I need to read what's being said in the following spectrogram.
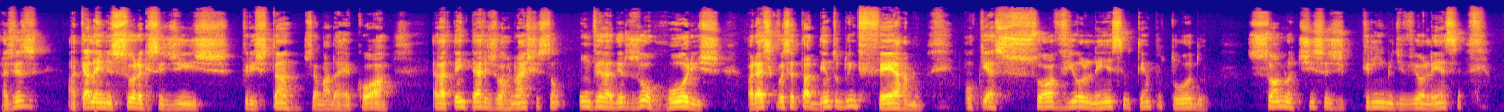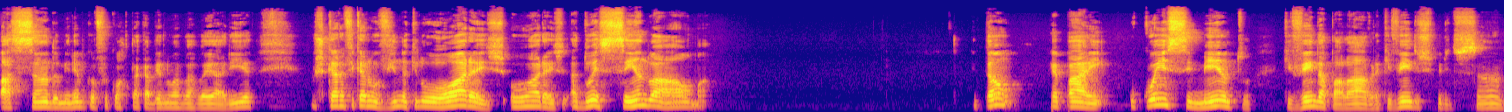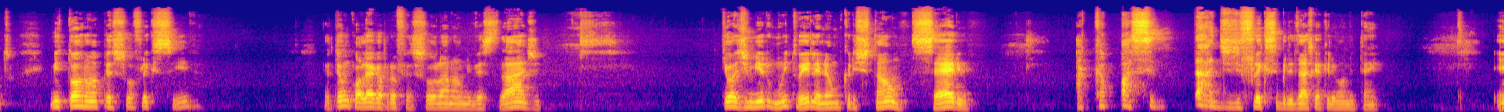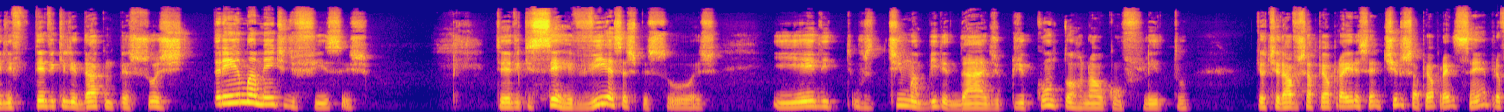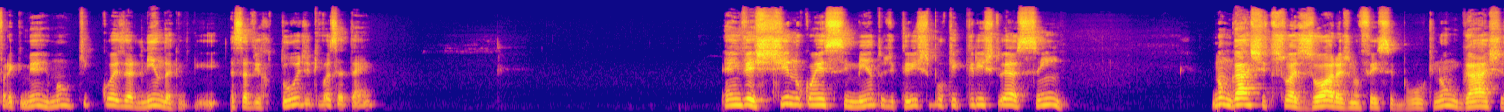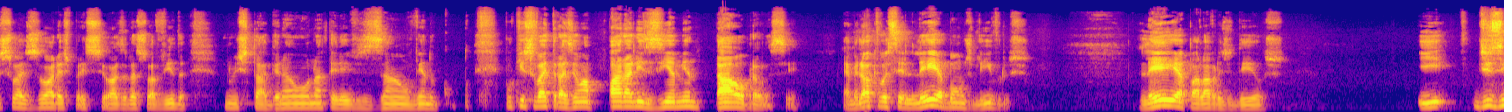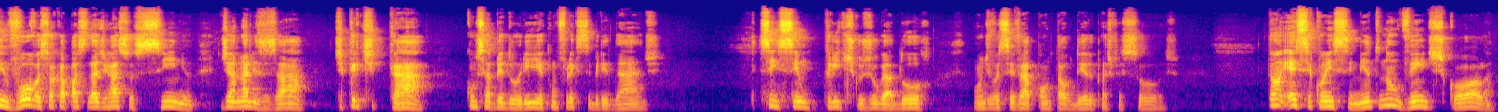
Às vezes, aquela emissora que se diz cristã, chamada Record, ela tem telejornais que são um verdadeiros horrores. Parece que você está dentro do inferno, porque é só violência o tempo todo. Só notícias de crime, de violência passando. Eu me lembro que eu fui cortar cabelo numa barbearia. Os caras ficaram ouvindo aquilo horas, horas, adoecendo a alma. Então, reparem, o conhecimento que vem da palavra, que vem do Espírito Santo, me torna uma pessoa flexível. Eu tenho um colega professor lá na universidade que eu admiro muito ele, ele é um cristão sério. A capacidade de flexibilidade que aquele homem tem. Ele teve que lidar com pessoas extremamente difíceis, teve que servir essas pessoas e ele tinha uma habilidade de contornar o conflito que eu tirava o chapéu para ele sempre, tiro o chapéu para ele sempre. Eu falei que meu irmão, que coisa linda essa virtude que você tem. É investir no conhecimento de Cristo, porque Cristo é assim. Não gaste suas horas no Facebook, não gaste suas horas preciosas da sua vida no Instagram ou na televisão, vendo, porque isso vai trazer uma paralisia mental para você. É melhor que você leia bons livros, leia a palavra de Deus e desenvolva sua capacidade de raciocínio, de analisar, de criticar com sabedoria, com flexibilidade, sem ser um crítico julgador onde você vai apontar o dedo para as pessoas. Então, esse conhecimento não vem de escola.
